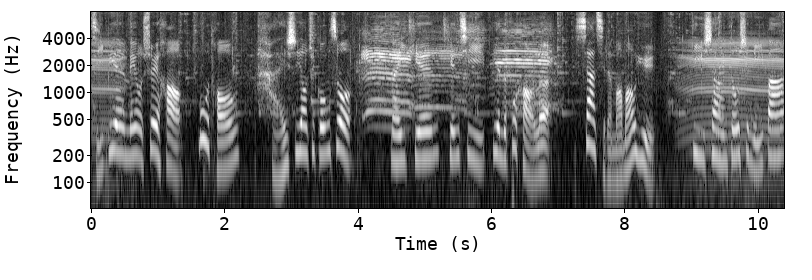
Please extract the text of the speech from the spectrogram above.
即便没有睡好，牧童还是要去工作。那一天天气变得不好了，下起了毛毛雨，地上都是泥巴，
